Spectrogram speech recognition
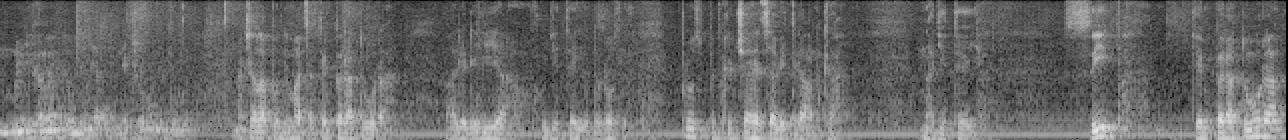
медикаментів ніяких, нічого не було. Почала підніматися температура, алергія у дітей, у дорослих. Плюс підключається вітрянка на дітей. Сип, температура.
